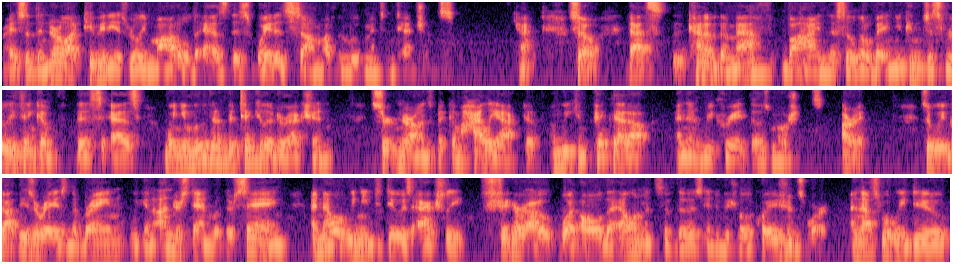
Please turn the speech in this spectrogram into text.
right? So the neural activity is really modeled as this weighted sum of the movement intentions. Okay, so that's kind of the math behind this a little bit. And you can just really think of this as when you move in a particular direction, certain neurons become highly active, and we can pick that up and then recreate those motions. All right. So we've got these arrays in the brain, we can understand what they're saying, and now what we need to do is actually figure out what all the elements of those individual equations were. And that's what we do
